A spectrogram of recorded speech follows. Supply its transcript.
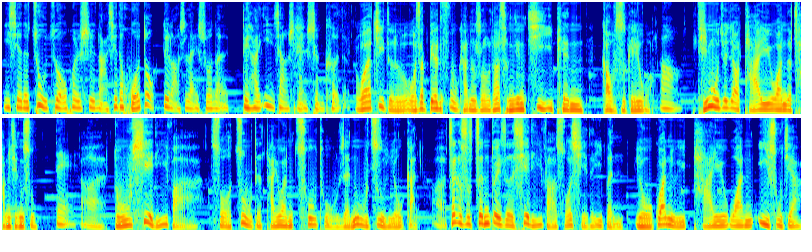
一些的著作，或者是哪些的活动，对老师来说呢，对他印象是蛮深刻的。我还记得我在编副刊的时候，他曾经寄一篇稿子给我啊，题目就叫《台湾的常青树》。对啊，读谢礼法所著的《台湾出土人物志》有感。啊，这个是针对着谢礼法所写的一本有关于台湾艺术家、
